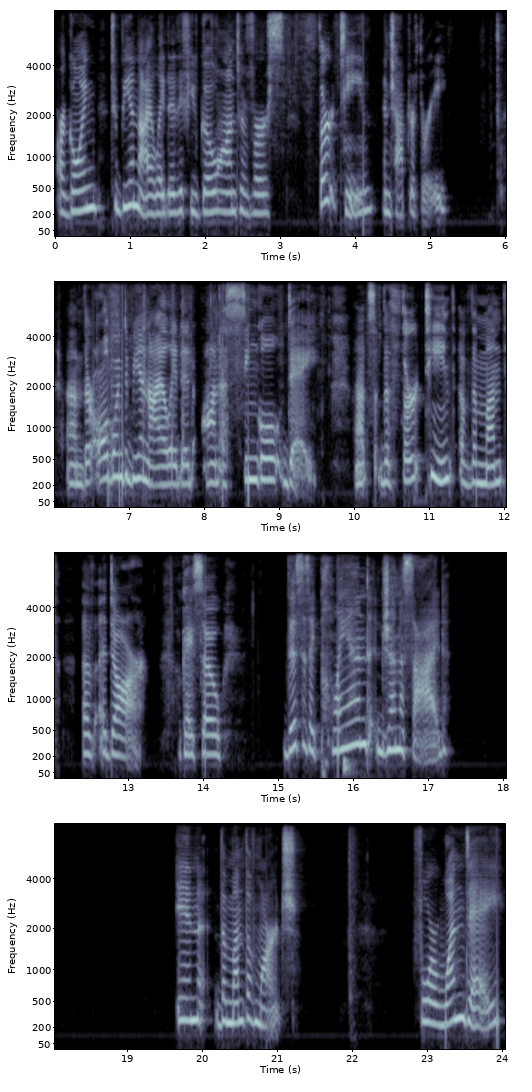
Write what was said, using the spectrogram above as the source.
are going to be annihilated if you go on to verse 13 in chapter 3. Um, they're all going to be annihilated on a single day. That's the 13th of the month of Adar. Okay, so this is a planned genocide in the month of March for one day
